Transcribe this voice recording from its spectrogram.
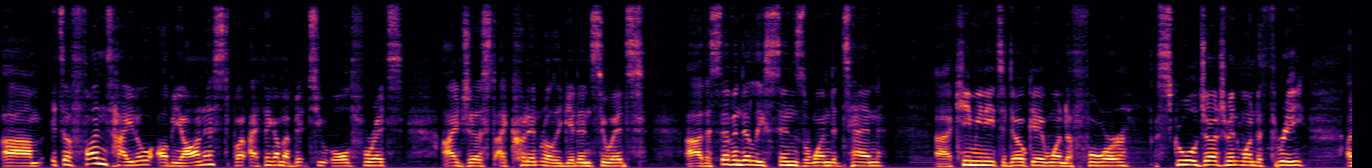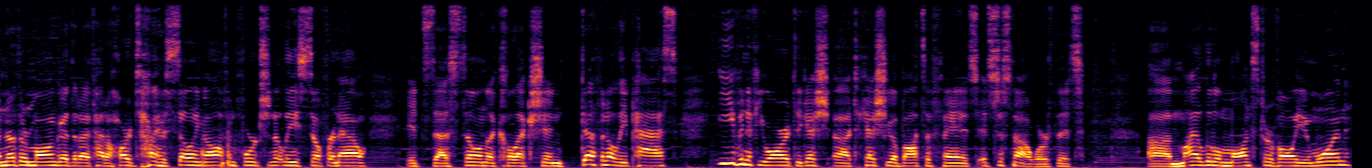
Um, it's a fun title, I'll be honest, but I think I'm a bit too old for it. I just, I couldn't really get into it. Uh, the Seven Deadly Sins 1 to 10, uh, Kimi ni Todoke 1 to 4, School Judgment 1 to 3, another manga that I've had a hard time selling off unfortunately, so for now it's uh, still in the collection. Definitely pass, even if you are a Takeshi, uh, Takeshi Obata fan, it's, it's just not worth it. Uh, my Little Monster Volume 1,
